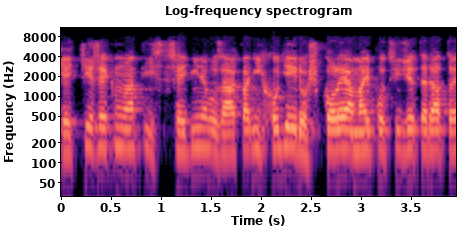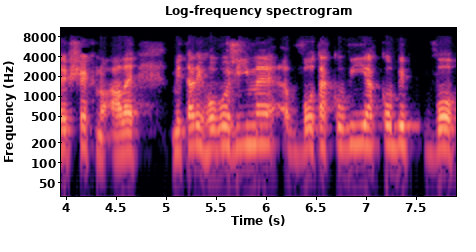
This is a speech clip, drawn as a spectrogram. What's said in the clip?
děti řeknu na té střední nebo základní, chodí do školy a mají pocit, že teda to je všechno, ale my tady hovoříme o takový jakoby o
